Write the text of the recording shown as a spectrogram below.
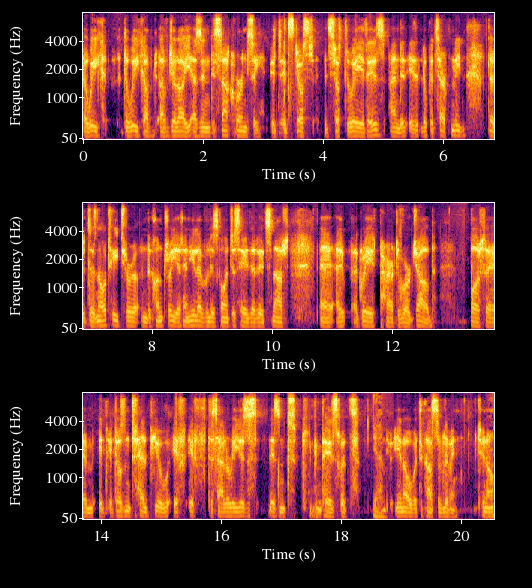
a week the week of, of July as in it's not currency. It, it's just it's just the way it is. And it, it, look, it certainly there, there's no teacher in the country at any level is going to say that it's not uh, a, a great part of our job but um, it, it doesn't help you if, if the salary is isn't keeping pace with yeah. you know with the cost of living you know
